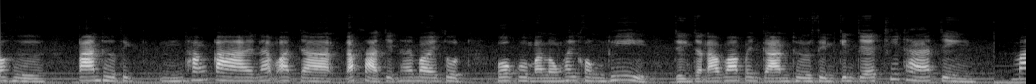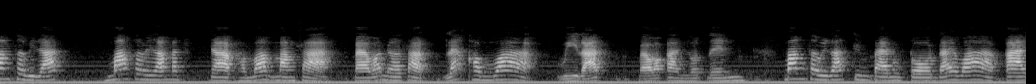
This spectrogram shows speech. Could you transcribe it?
ก็คือ การถือศีลทั้งกายและวาจารักษาจิตให้บริสุทธิ์ควบคุมอารมณ์ให้คงที่ จึงจะนับว่าเป็นการถือศีลกินเจที่แท้จริง มังสวิรัตมังสวิรัตมาจากคำว่ามังสาแปลว่าเนื้อสัตว์ และคำว่าวีรัตแปลว่าการงดเว้น มังสวิรัตจึงแปลตรงๆได้ว่าการ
